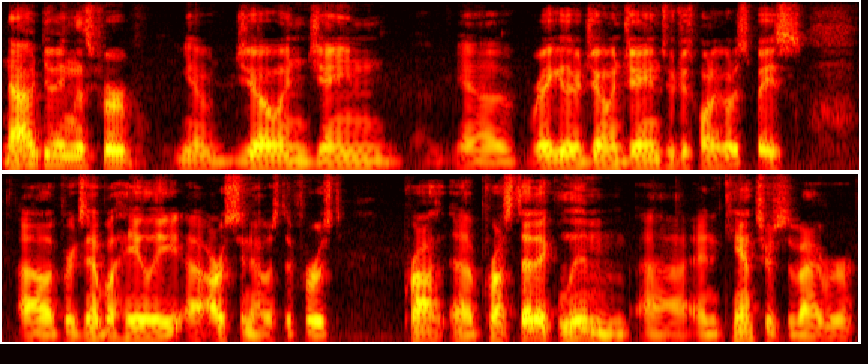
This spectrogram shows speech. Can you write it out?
Now doing this for you know Joe and Jane, uh, regular Joe and Janes who just want to go to space. Uh, for example, Hayley uh, Arceneaux is the first pro- uh, prosthetic limb uh, and cancer survivor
